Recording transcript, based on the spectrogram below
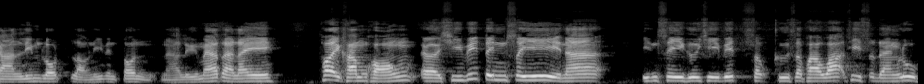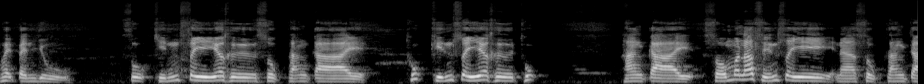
การลิ้มรสเหล่านี้เป็นต้นนะหรือแม้แต่ในถ้อยคำของออชีวิตินทรีย์นะอินทรีย์คือชีวิตคือสภาวะที่แสดงรูปให้เป็นอยู่ สุขินทรีย์ก็คือสุขทางกาย ทุกขินทรีย์ก็คือทุกทางกาย สมนัสสินทรีย์นะสุขทางใจ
